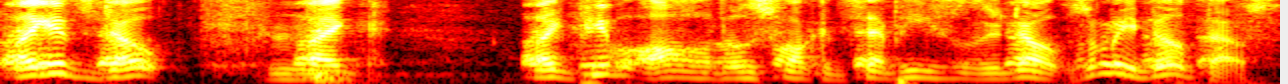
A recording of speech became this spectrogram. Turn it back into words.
Like it's dope. Like, like people. Oh, those fucking set pieces are dope. Somebody built those.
